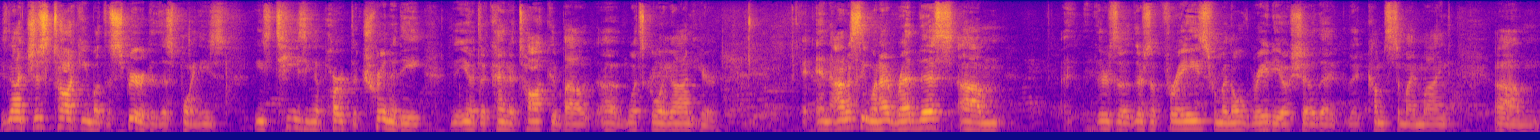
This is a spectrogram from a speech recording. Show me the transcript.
He's not just talking about the Spirit at this point. He's he's teasing apart the Trinity, you know, to kind of talk about uh, what's going on here. And honestly, when I read this, um, there's a there's a phrase from an old radio show that, that comes to my mind. Um,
